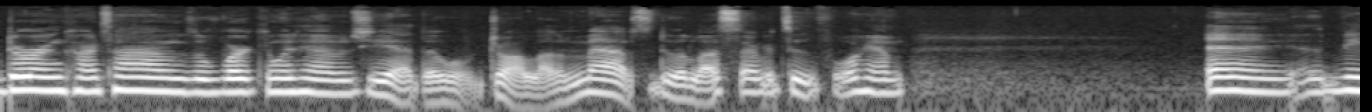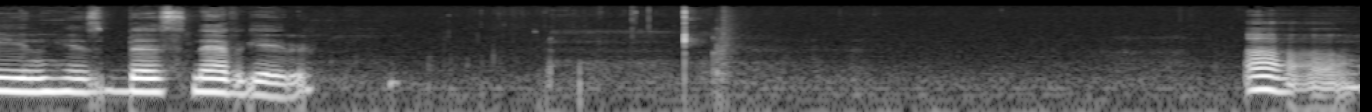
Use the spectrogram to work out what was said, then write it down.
during her times of working with him, she had to draw a lot of maps, do a lot of servitude for him, and being his best navigator. Uh,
